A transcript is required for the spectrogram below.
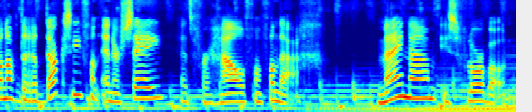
Vanaf de redactie van NRC het verhaal van vandaag. Mijn naam is Floor Boon.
